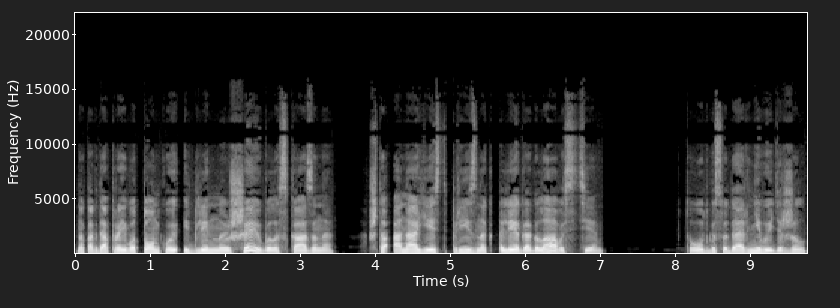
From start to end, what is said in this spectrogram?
но когда про его тонкую и длинную шею было сказано, что она есть признак легоглавости, тут государь не выдержал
